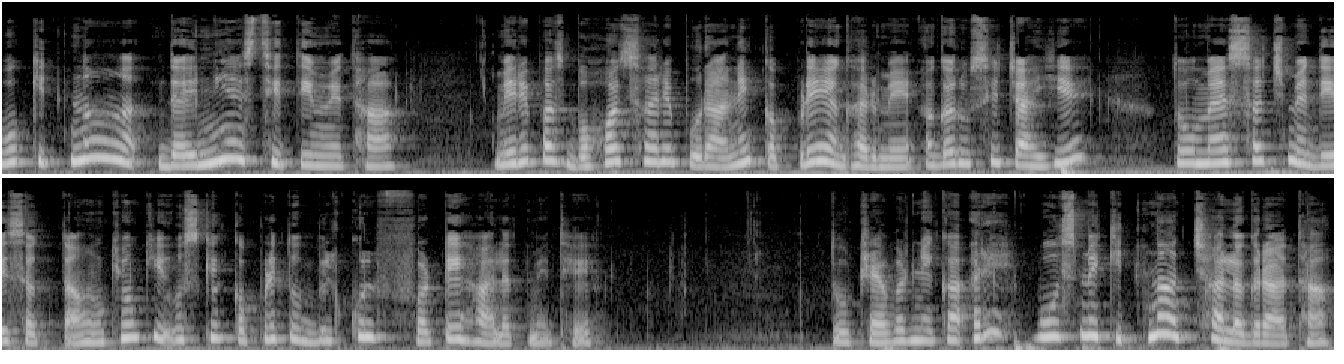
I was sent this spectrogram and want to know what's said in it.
वो कितना दयनीय स्थिति में था। मेरे पास बहुत सारे पुराने कपड़े हैं घर में, अगर उसे चाहिए तो मैं सच में दे सकता हूँ, क्योंकि उसके कपड़े तो बिल्कुल फटे हालत में थे। तो ट्रेवर ने कहा, अरे, वो इसमें कितना अच्छा लग रहा था।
